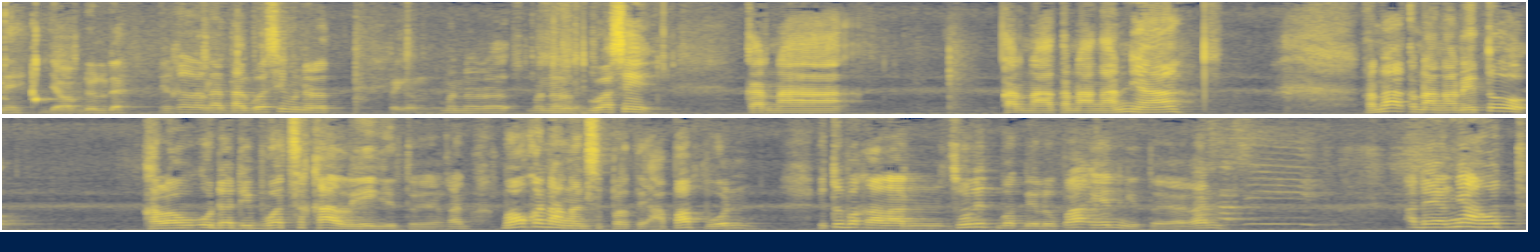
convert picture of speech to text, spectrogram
nih jawab dulu dah. Ya kalau kata gue sih menurut Pegang. menurut menurut gua sih karena karena kenangannya karena kenangan itu kalau udah dibuat sekali gitu ya kan mau kenangan seperti apa pun itu bakalan sulit buat dilupain gitu ya kan ada yang nyaut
